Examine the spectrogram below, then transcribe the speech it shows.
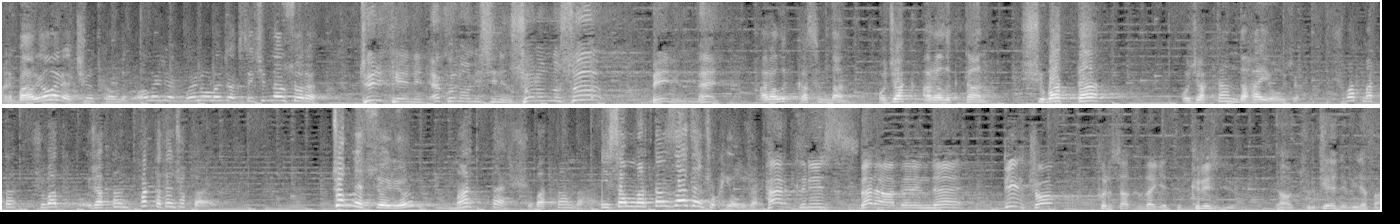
Hani bağırıyorlar ya çırtkanlık. Olacak böyle olacak seçimden sonra. Türkiye'nin ekonomisinin sorumlusu benim ben. Aralık Kasım'dan, Ocak Aralık'tan, Şubat'ta Ocak'tan daha iyi olacak. Şubat Mart'ta, Şubat Ocak'tan hakikaten çok daha iyi. Çok net söylüyorum. Mart'ta Şubat'tan daha iyi. Nisan Mart'tan zaten çok iyi olacak. Her kriz beraberinde birçok fırsatı da getir. Kriz diyor. Ya Türkiye'de bir defa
